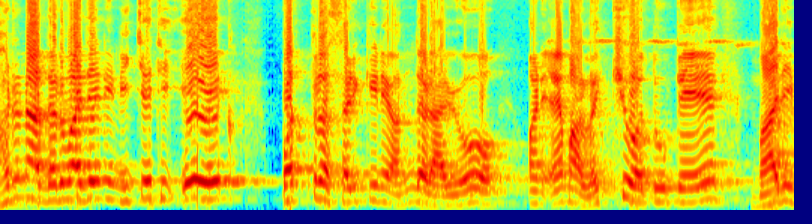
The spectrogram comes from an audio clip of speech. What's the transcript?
ઘરના દરવાજાની નીચેથી એક પત્ર સરકીને અંદર આવ્યો અને એમાં લખ્યું હતું કે, મારી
